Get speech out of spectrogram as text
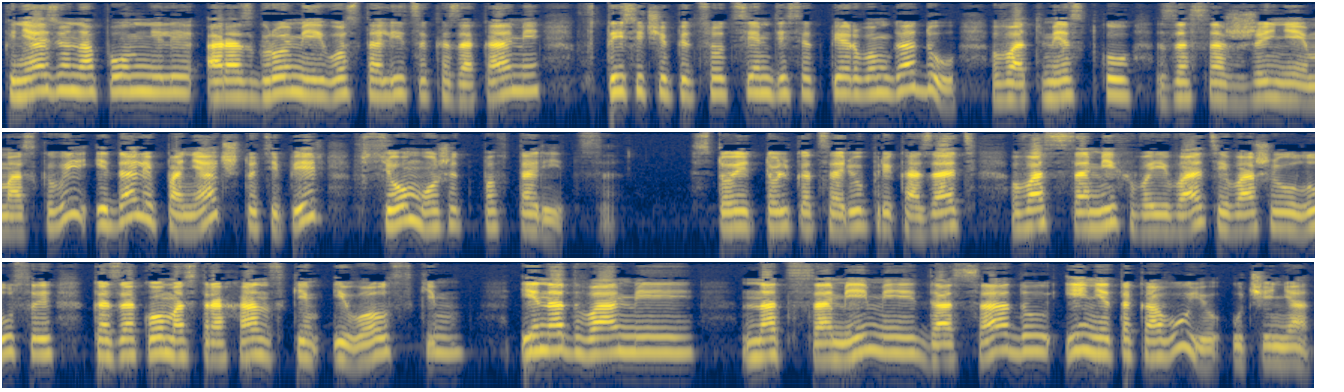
Князю напомнили о разгроме его столицы казаками в 1571 году в отместку за сожжение Москвы и дали понять, что теперь все может повториться. Стоит только царю приказать вас самих воевать и ваши улусы казаком астраханским и волжским, и над вами, над самими досаду и не таковую учинят.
